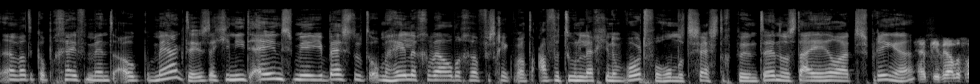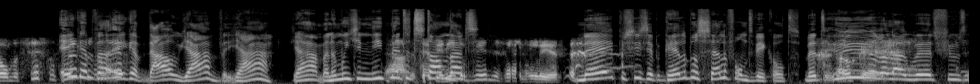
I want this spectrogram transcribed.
eh, wat ik op een gegeven moment ook merkte... is dat je niet eens meer je best doet om hele geweldige verschrik. Want af en toe leg je een woord voor 160 punten... en dan sta je heel hard te springen. Heb je wel eens 160 Ik heb punten wel, ik heb, nou ja, ja, ja, maar dan moet je niet Ja, met het dat heb je standaard... niet geleerd. Nee, precies. Heb ik helemaal zelf ontwikkeld. Met urenlang wordfeud.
